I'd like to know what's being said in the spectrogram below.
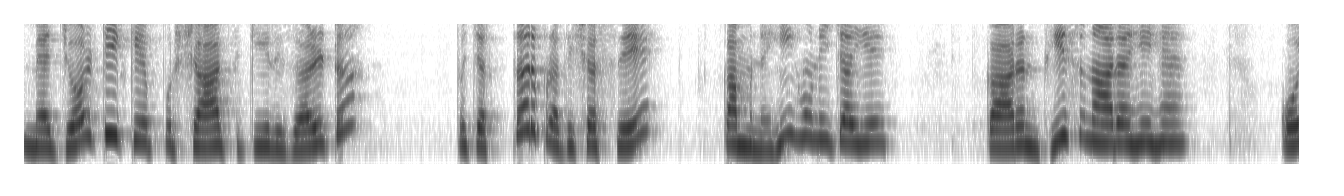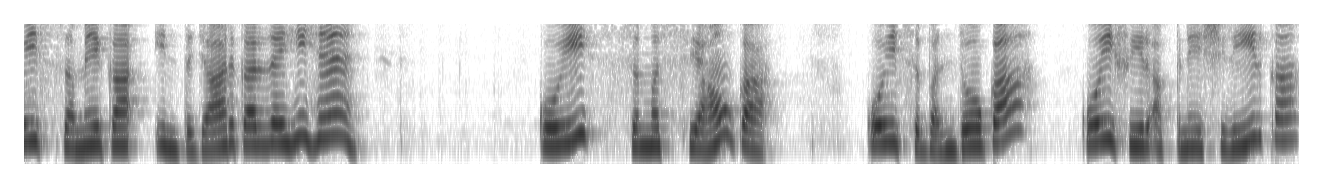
मेजोरिटी के पुरुषार्थ की रिज़ल्ट पचहत्तर प्रतिशत से कम नहीं होनी चाहिए। कारण भी सुना रहे हैं। कोई समय का इंतज़ार कर रहे हैं। कोई समस्याओं का, कोई संबंधों का, कोई फिर अपने शरीर का।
